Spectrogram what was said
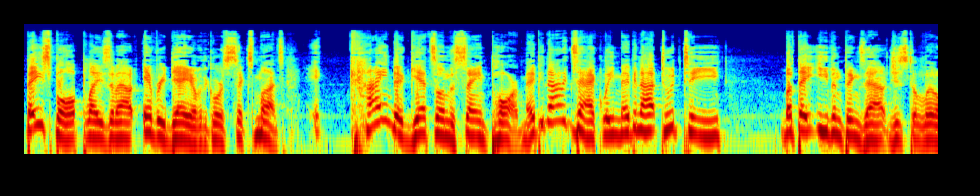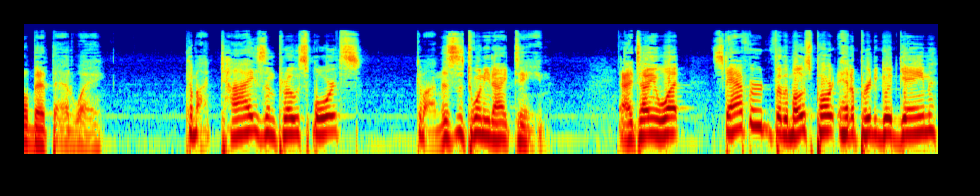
Baseball plays about every day over the course of six months. It kind of gets on the same par. Maybe not exactly, maybe not to a T, but they even things out just a little bit that way. Come on, ties in pro sports? Come on, this is 2019. And I tell you what, Stafford, for the most part, had a pretty good game.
